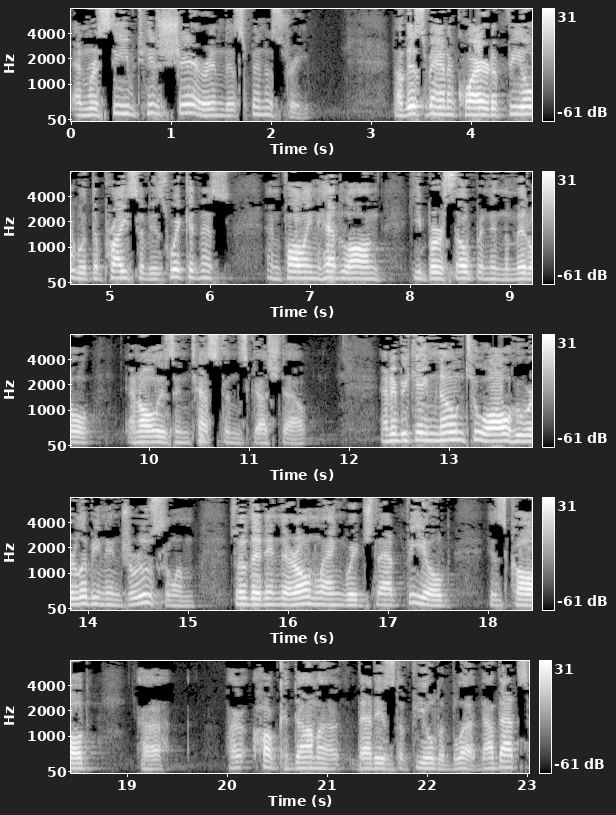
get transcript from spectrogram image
and received his share in this ministry. Now, this man acquired a field with the price of his wickedness, and falling headlong, he burst open in the middle, and all his intestines gushed out. And it became known to all who were living in Jerusalem so that in their own language that field is called uh, Hakeldama, that is the field of blood. Now that's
